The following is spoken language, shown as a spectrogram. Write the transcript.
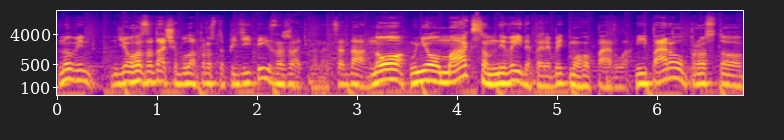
Ну, він. Його задача була просто підійти і зажати мене. Це да. Но у нього Максом не вийде перебити мого перла. Мій перл просто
